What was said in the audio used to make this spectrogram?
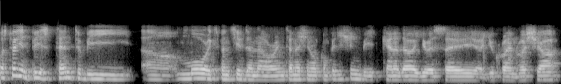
Australian peas tend to be uh, more expensive than our international competition, be it Canada, USA, uh, Ukraine, Russia.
